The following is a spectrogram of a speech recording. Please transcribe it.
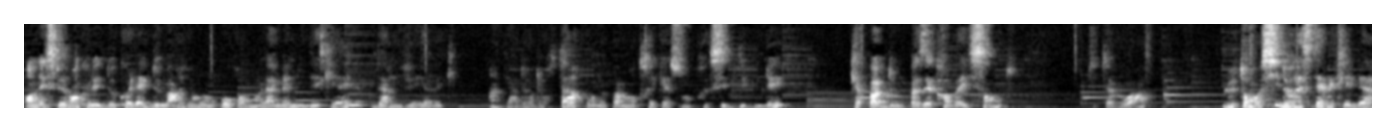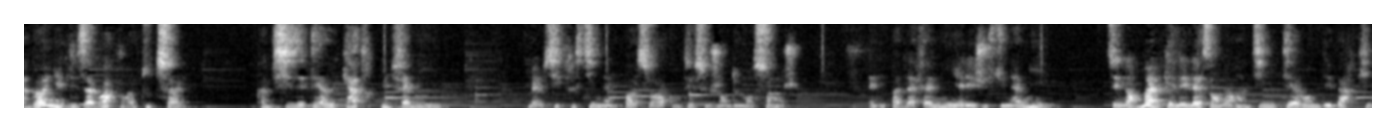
en espérant que les deux collègues de Marion auront la même idée qu'elle, d'arriver avec un quart d'heure de retard pour ne pas montrer qu'elles sont pressées de débouler, capables de ne pas être envahissantes, c'est à voir. Le temps aussi de rester avec les Bergognes et de les avoir pour elles toutes seules, comme s'ils étaient à eux quatre une famille. Même si Christine n'aime pas se raconter ce genre de mensonges. Elle n'est pas de la famille, elle est juste une amie. C'est normal qu'elle les laisse dans leur intimité avant de débarquer,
